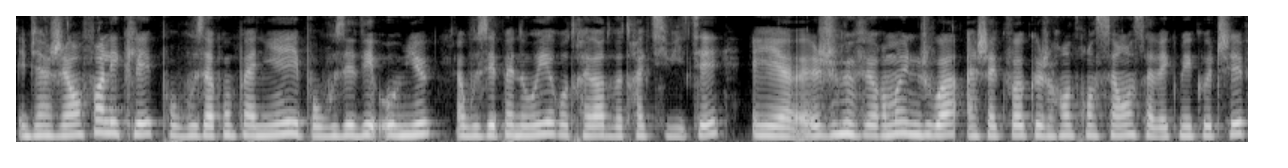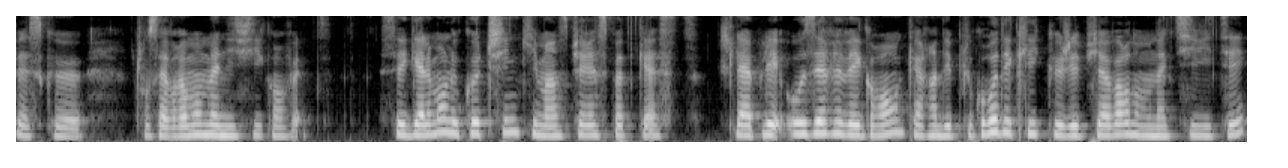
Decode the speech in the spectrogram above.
eh bien j'ai enfin les clés pour vous accompagner et pour vous aider au mieux à vous épanouir au travers de votre activité. Et euh, je me fais vraiment une joie à chaque fois que je rentre en séance avec mes coachés parce que je trouve ça vraiment magnifique en fait. C'est également le coaching qui m'a inspiré ce podcast. Je l'ai appelé Oser rêver grand car un des plus gros déclics que j'ai pu avoir dans mon activité,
